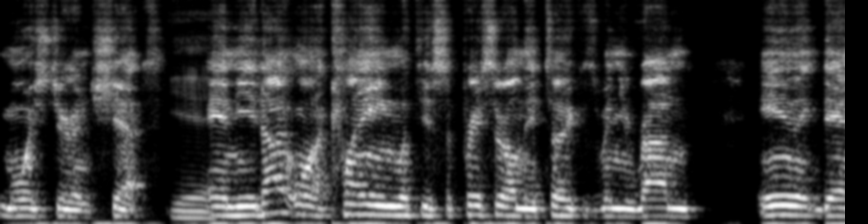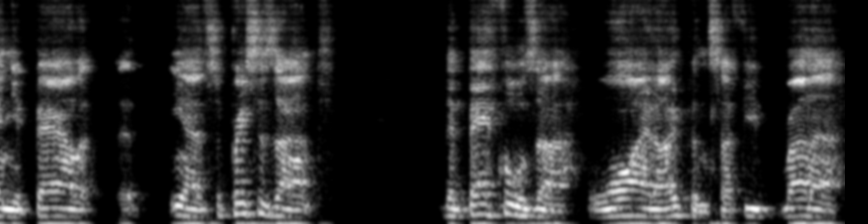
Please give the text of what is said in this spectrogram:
moisture and shit. Yeah, and you don't want to clean with your suppressor on there too, because when you run anything down your barrel, it, it, you know suppressors aren't the baffles are wide open. So if you run a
